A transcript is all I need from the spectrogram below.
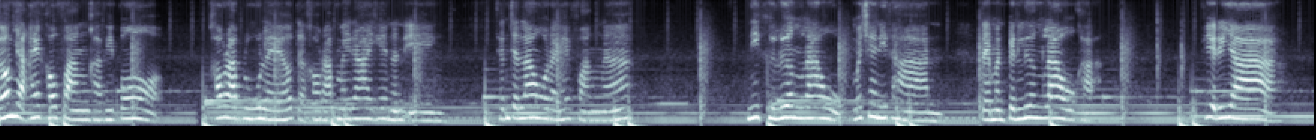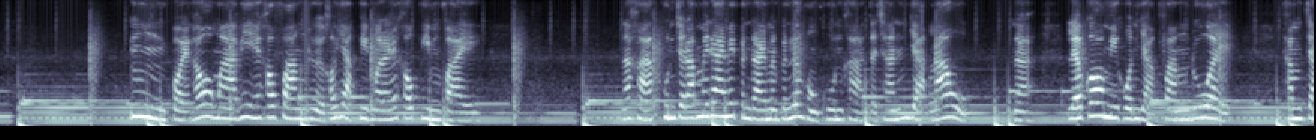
น้องอยากให้เขาฟังค่ะพี่ป้อ เขารับรู้แล้วแต่เขารับไม่ได้แค่นั้นเอง ฉันจะเล่าอะไรให้ฟังนะ นี่คือเรื่องเล่าไม่ใช่นิทาน แต่มันเป็นเรื่องเล่าค่ะ พี่อริยา อืม ปล่อยเขาออกมาพี่ให้เขาฟังเถอะเขาอยากพิมพ์อะไรให้เขาพิมพ์ไปนะคะ คุณจะรับไม่ได้ไม่เป็นไรมันเป็นเรื่องของคุณค่ะ แต่ฉันอยากเล่านะแล้วก็มีคนอยากฟังด้วยทำใจ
